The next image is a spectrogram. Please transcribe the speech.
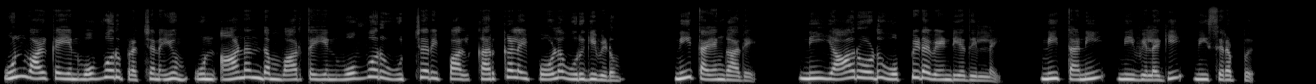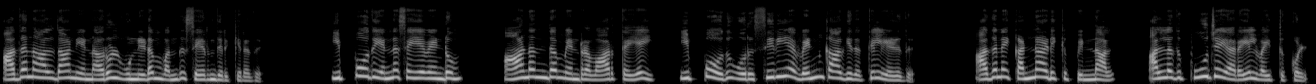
உன் வாழ்க்கையின் ஒவ்வொரு பிரச்சனையும் உன் ஆனந்தம் வார்த்தையின் ஒவ்வொரு உச்சரிப்பால் கற்களைப் போல உருகிவிடும். நீ தயங்காதே. நீ யாரோடு ஒப்பிட வேண்டியதில்லை. நீ தனி நீ விலகி நீ சிறப்பு. அதனால்தான் என் அருள் உன்னிடம் வந்து சேர்ந்திருக்கிறது. இப்போது என்ன செய்ய வேண்டும்? ஆனந்தம் என்ற வார்த்தையை இப்போது ஒரு சிறிய வெண்காகிதத்தில் எழுது. அதனை கண்ணாடிக்குப் பின்னால் அல்லது பூஜை அறையில் வைத்துக்கொள்.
